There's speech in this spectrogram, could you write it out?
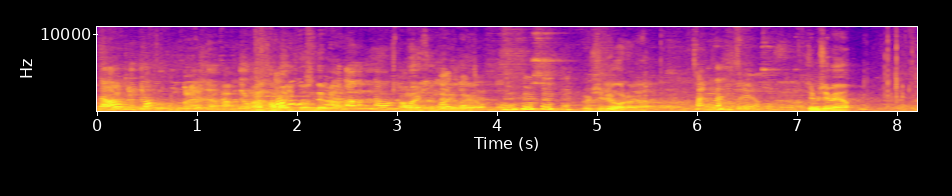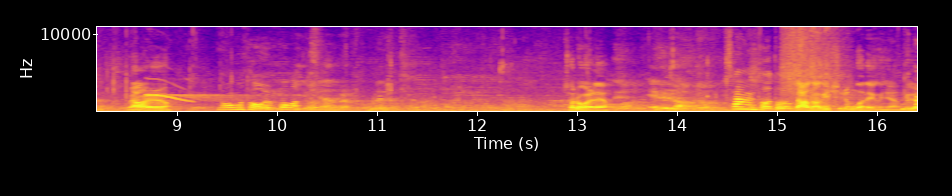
나가볼까? 아, 가만히 있었는데 왜? 가만히 있었는데 왜 그래요? 왜 시비 걸어요? 장난치려. 심심해요? 나갈래요? 너무 더울 것 같아. 갈래요? 차는 더것 나가기 싫은 거네 그냥 그죠?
